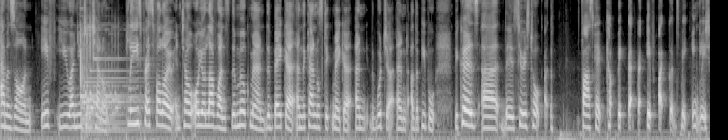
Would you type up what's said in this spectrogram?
Amazon. If you are new to the channel, please press follow and tell all your loved ones, the milkman, the baker, and the candlestick maker, and the butcher, and other people, because uh, there's serious talk. Uh, Farscape, if I could speak English,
